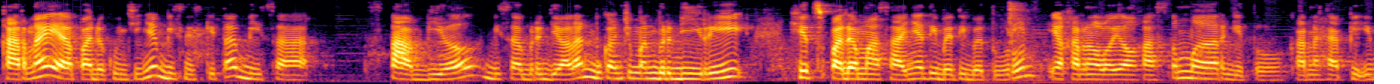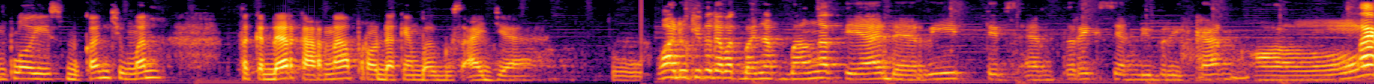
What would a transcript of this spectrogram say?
Karena ya pada kuncinya bisnis kita bisa stabil, bisa berjalan bukan cuma berdiri, hits pada masanya tiba-tiba turun ya karena loyal customer gitu, karena happy employees, bukan cuma sekedar karena produk yang bagus aja. Tuh. Waduh, kita dapat banyak banget ya dari tips and tricks yang diberikan oleh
